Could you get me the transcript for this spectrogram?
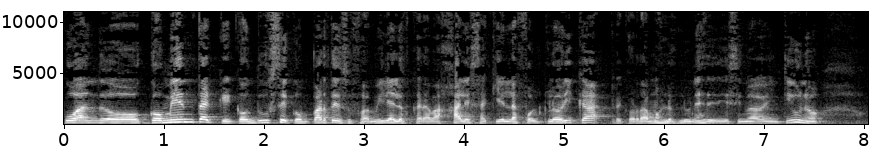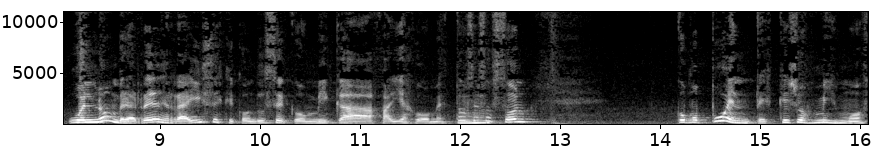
cuando comenta que conduce con parte de su familia los Carabajales aquí en la folclórica, recordamos los lunes de 19 a 21, o el nombre, Redes Raíces, que conduce con Mica Farías Gómez. Todos esos son como puentes que ellos mismos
